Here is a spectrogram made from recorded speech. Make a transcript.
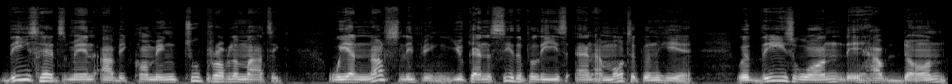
These headsmen are becoming too problematic. We are not sleeping. You can see the police and Amotekun here. With these one they have done,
